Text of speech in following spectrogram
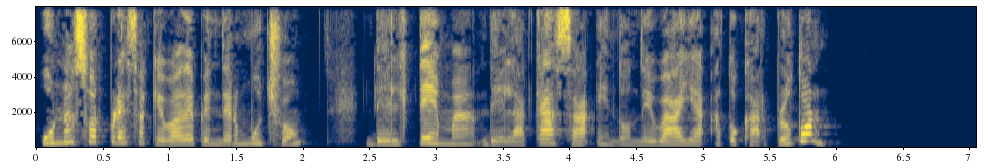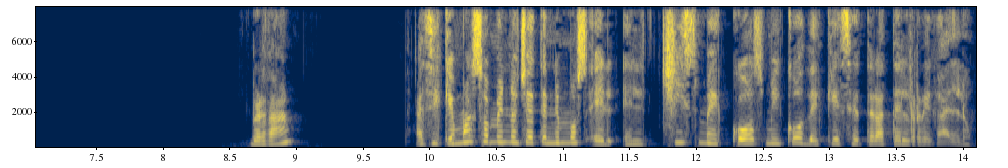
Una sorpresa que va a depender mucho del tema de la casa en donde vaya a tocar Plutón. ¿Verdad? Así que más o menos ya tenemos el, chisme cósmico de qué se trata el regalo.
